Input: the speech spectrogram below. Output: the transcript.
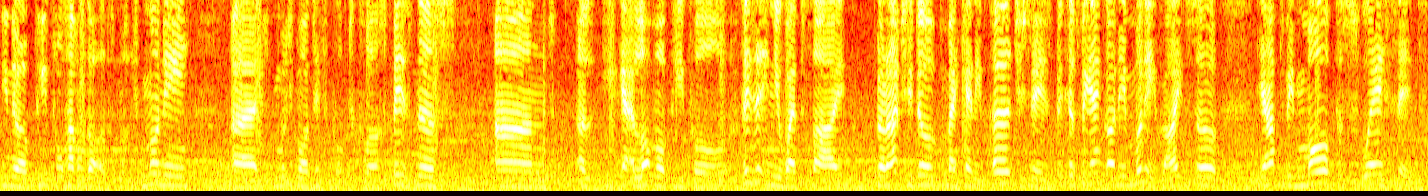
You know, people haven't got as much money. Uh, it's much more difficult to close business and uh, you get a lot more people visiting your website but actually don't make any purchases because they ain't got any money, right? So you have to be more persuasive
